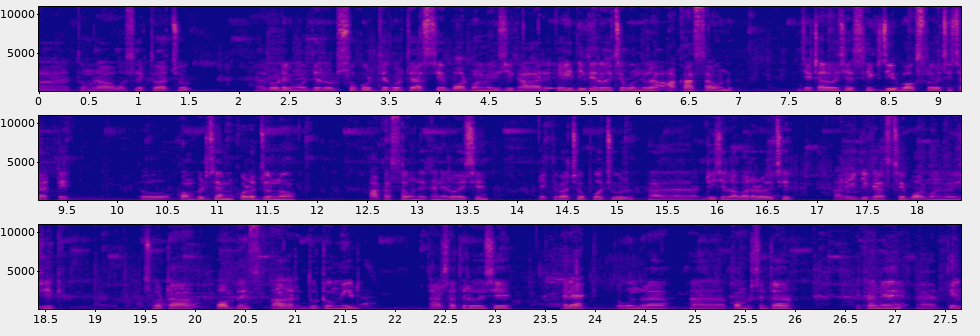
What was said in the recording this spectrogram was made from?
আর তোমরা অবশ্যই দেখতে পাচ্ছ রোডের মধ্যে রোড শো করতে করতে আসছে বর্মন মিউজিক আর এই দিকে রয়েছে বন্ধুরা আকাশ সাউন্ড যেটা রয়েছে সিক্স বক্স রয়েছে চারটে। তো কম্পিটিশান করার জন্য আকাশ সাউন্ড এখানে রয়েছে। দেখতে পাচ্ছ প্রচুর ডিজে লাভাররা রয়েছে। আর এইদিকে আসছে বর্মন মিউজিক, ছোটা পববেস আর দুটো মিড। তার সাথে রয়েছে র্যাক। তো বন্ধুরা কম্পিটিশনটা এখানে তেল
